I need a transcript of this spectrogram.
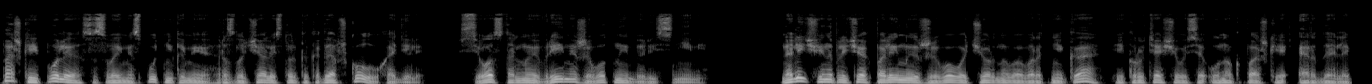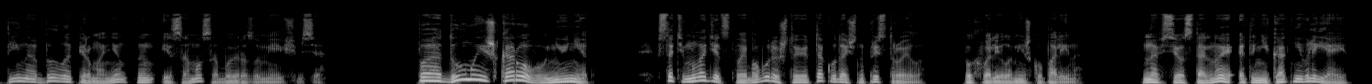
Пашка и Поля со своими спутниками разлучались только когда в школу уходили. Все остальное время животные были с ними. Наличие на плечах Полины живого черного воротника и крутящегося у ног Пашки Эрделя Пина было перманентным и само собой разумеющимся. — Подумаешь, коровы у нее нет. Кстати, молодец твоя бабуля, что ее так удачно пристроила, — похвалила Мишку Полина. На все остальное это никак не влияет.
